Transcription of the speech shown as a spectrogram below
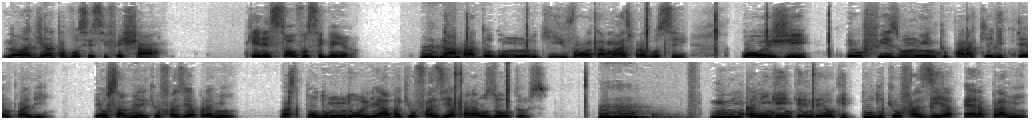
não adianta você se fechar, querer só você ganhar. Uhum. Dá para todo mundo que volta mais para você. Hoje eu fiz muito para aquele tempo ali. Eu sabia uhum. que eu fazia para mim, mas todo mundo olhava que eu fazia para os outros. Uhum. Nunca ninguém entendeu que tudo que eu fazia era para mim.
